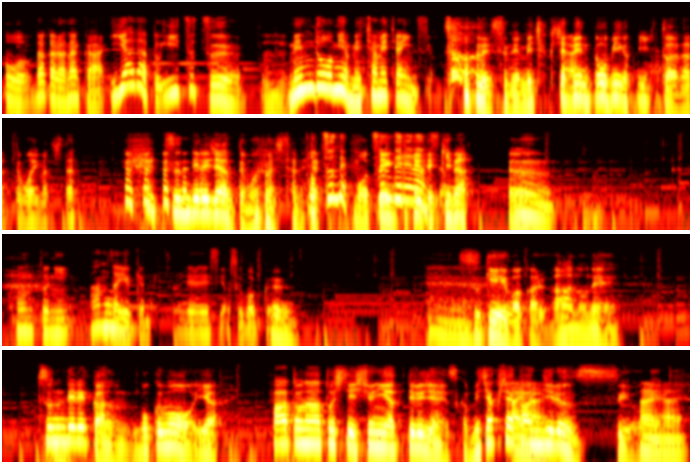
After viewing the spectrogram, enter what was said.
そう、だからなんか嫌だと言いつつ、うん、面倒見はめちゃめちゃいいんですよ。そうですね。めちゃくちゃ面倒見がいい人だなって思いました。積んでるじゃんって思いましたね。そう積んで、もう典型。的な。ううん。ん。本当に、安西ゆきはね、積んでるですよ、すごく。うんすげえわかる。あのね、ツンデレ感、僕も、いや、パートナーとして一緒にやってるじゃないですか。めちゃくちゃ感じるんすよね。はいはい。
